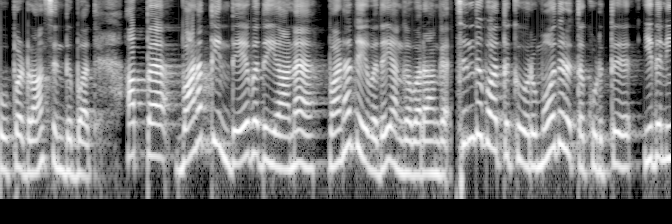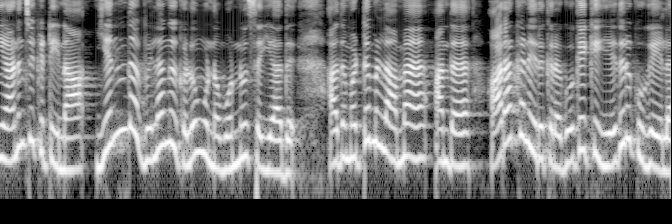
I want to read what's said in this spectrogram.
கூப்பிடுறான் சிந்துபாத். அப்ப வனத்தின் தேவதையான வனதேவதை அங்க வராங்க. சிந்துபாத்துக்கு ஒரு மோதிரத்தை கொடுத்து இதை நீ அணிஞ்சுக்கிட்டீன்னா எந்த விலங்குகளும் உன்னை ஒன்றும் செய்யாது. அது மட்டும் இல்லாம அந்த அரக்கன் இருக்கிற குகைக்கு எதிர் குகையில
